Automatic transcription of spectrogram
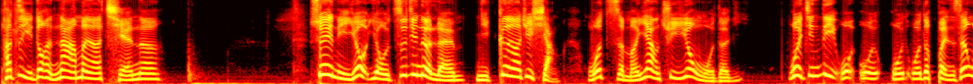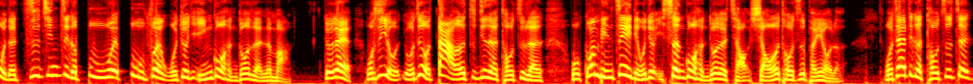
他自己都很纳闷啊，钱呢？所以你有有资金的人，你更要去想，我怎么样去用我的？我已经立我我我我的本身我的资金这个部位部分，我就赢过很多人了嘛，对不对？我是有我这种大额资金的投资人，我光凭这一点，我就胜过很多的小小额投资朋友了。我在这个投资证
